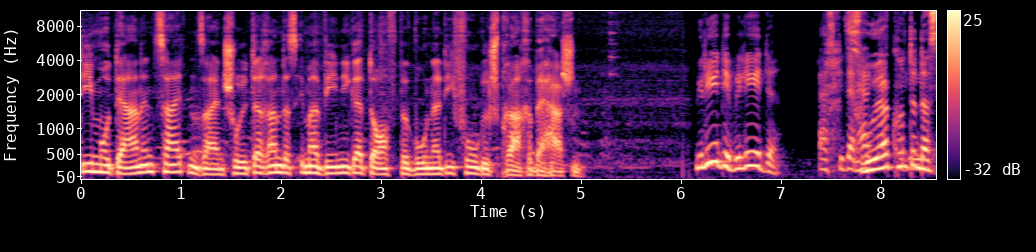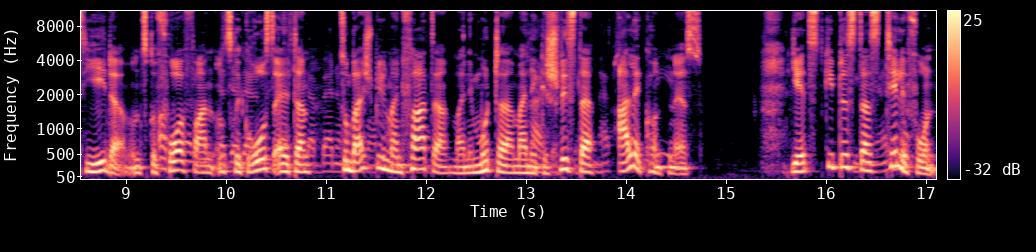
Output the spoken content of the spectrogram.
die modernen Zeiten seien schuld daran, dass immer weniger Dorfbewohner die Vogelsprache beherrschen. Früher konnte das jeder, unsere Vorfahren, unsere Großeltern, zum Beispiel mein Vater, meine Mutter, meine Geschwister, alle konnten es. Jetzt gibt es das Telefon,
